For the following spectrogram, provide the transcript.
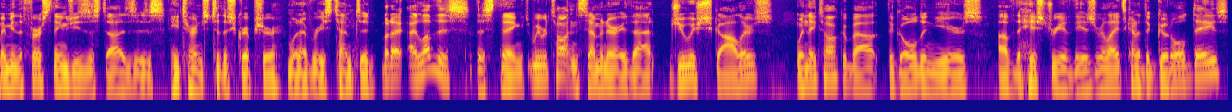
I mean, the first thing Jesus does is he turns to the scripture whenever he's tempted. But I, I love this, this thing. We were taught in seminary that Jewish scholars when they talk about the golden years of the history of the Israelites, kind of the good old days,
